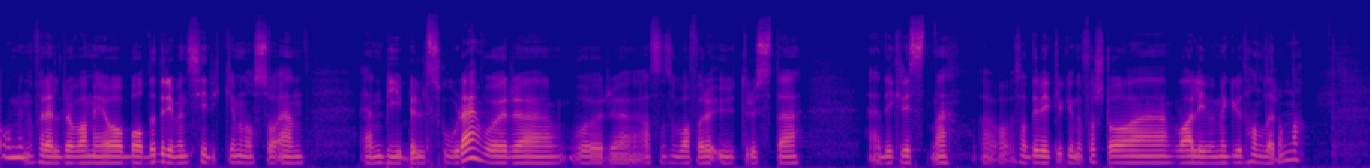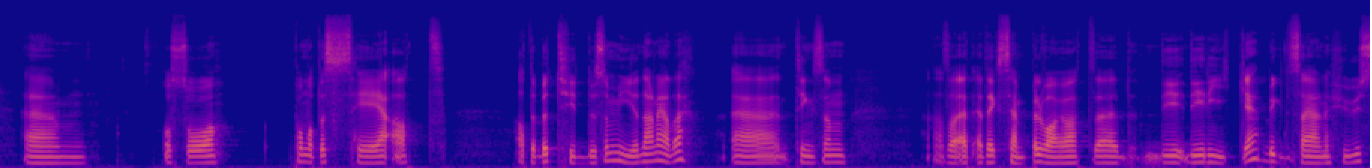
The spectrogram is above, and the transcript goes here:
Og mine foreldre var med å både drive en kirke, men også en, en bibelskole hvor, eh, hvor, eh, altså, som var for å utruste de kristne sånn at de virkelig kunne forstå uh, hva livet med Gud handler om. Um, og så på en måte se at, at det betydde så mye der nede. Eh, ting som altså et, et, eksempel var jo at eh, de, de, rike bygde seg gjerne hus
